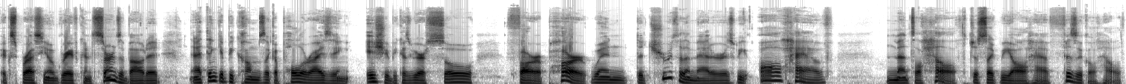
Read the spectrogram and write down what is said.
express, you know, grave concerns about it. And I think it becomes like a polarizing issue because we are so far apart when the truth of the matter is we all have mental health, just like we all have physical health.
